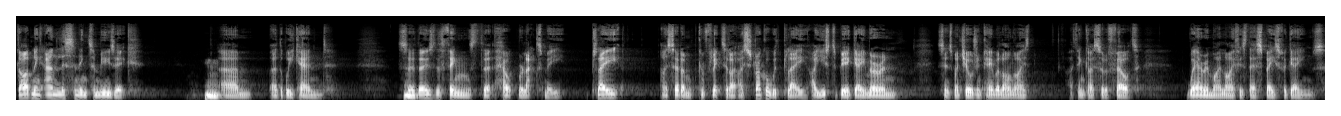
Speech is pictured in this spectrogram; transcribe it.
gardening and listening to music mm. um, at the weekend. So mm. those are the things that help relax me. Play, I said I'm conflicted. I, I, struggle with play. I used to be a gamer, and since my children came along, I, I think I sort of felt, where in my life is there space for games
